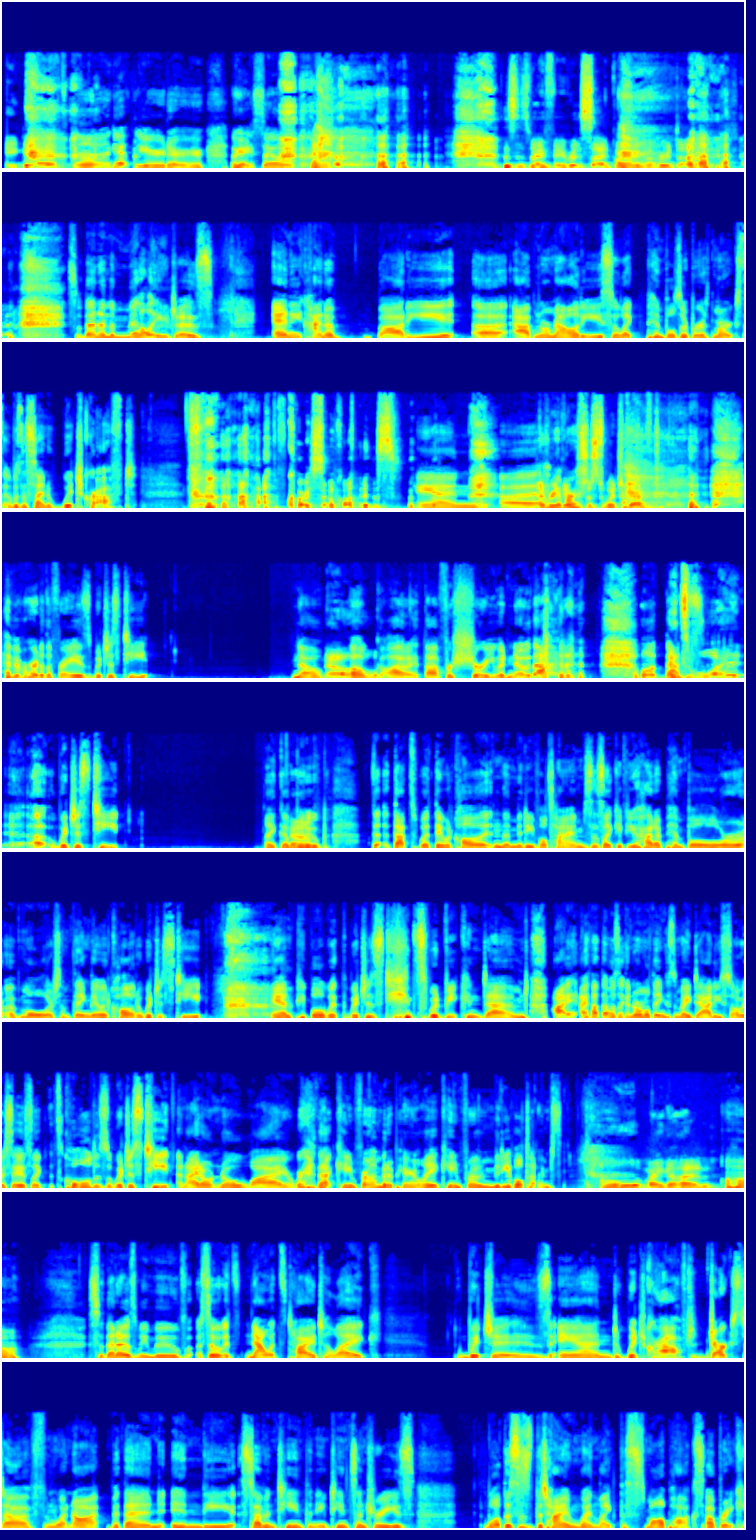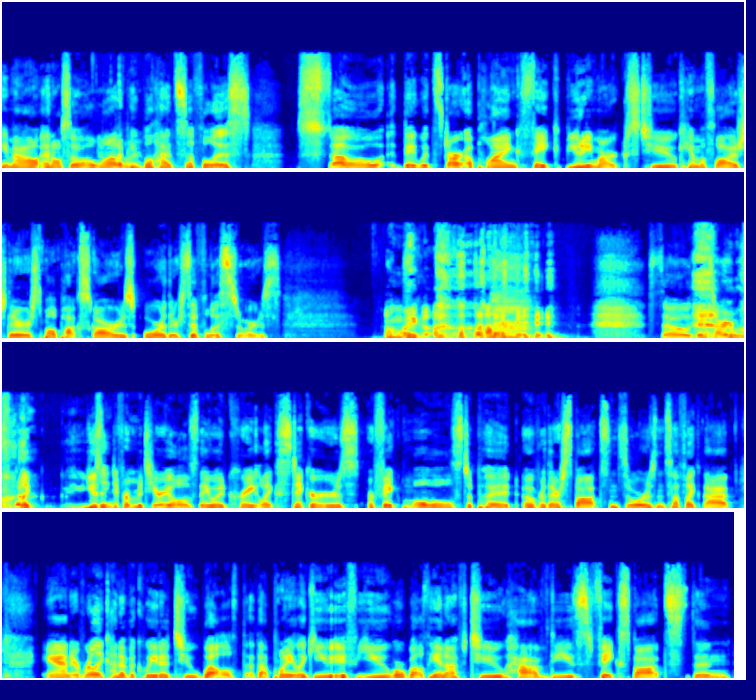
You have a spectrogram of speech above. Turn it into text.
It's gonna get weirder. Okay, so This is my favorite sidebar I've ever done. so then in the Middle Ages, any kind of body uh, abnormality, so like pimples or birthmarks, it was a sign of witchcraft. of course it was. And uh, you ever, Everything's just witchcraft. have you ever heard of the phrase "witch's teat"? No. No. Oh God, I thought for sure you would know that. well, that's it's what? uh, witch's teat, like a No. boob. Th- that's what they would call it in the medieval times. Is like if you had a pimple or a mole or something, they would call it a witch's teat, and people with witch's teats would be condemned. I I thought that was like a normal thing because my dad used to always say it's like it's cold as a witch's teat, and I don't know why or where that came from, but apparently it came from medieval times. Oh my god. Uh huh. So then as we move, so it's now it's tied to like witches and witchcraft and dark stuff and whatnot. But then in the 17th and 18th centuries, well, this is the time when like the smallpox outbreak came out, and also a lot of people had syphilis. So they would start applying fake beauty marks to camouflage their smallpox scars or their syphilis sores. Oh my god. So they started like using different materials. They would create like stickers or fake moles to put over their spots and sores and stuff like that. And it really kind of equated to wealth at that point. Like you, if you were wealthy enough to have these fake spots, then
